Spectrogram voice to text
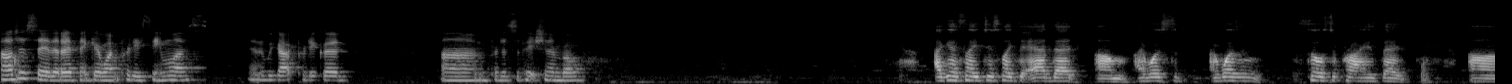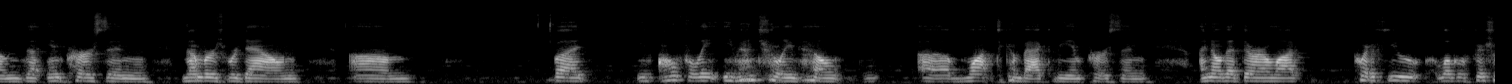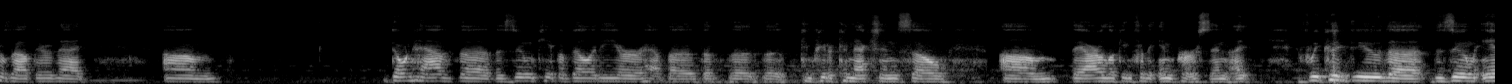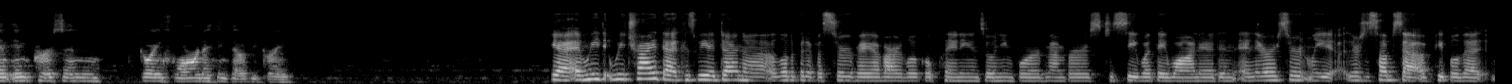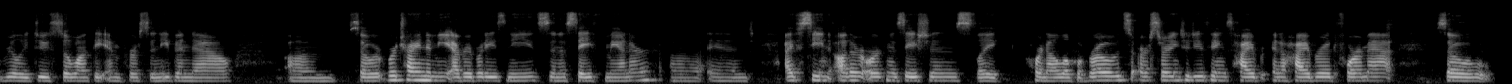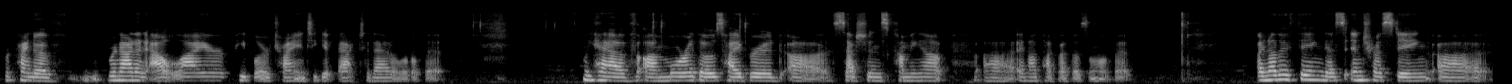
I'll just say that I think it went pretty seamless and we got pretty good um, participation in both. I guess I'd just like to add that um, I was I wasn't so surprised that um, the in-person numbers were down, um, but hopefully eventually they'll uh, want to come back to the in-person. I know that there are a lot quite a few local officials out there that um, don't have the, the Zoom capability or have the, the, the, the computer connection. So um, they are looking for the in-person. I, if we could do the, the Zoom and in-person going forward, I think that would be great. Yeah, and we we tried that because we had done a, a, little bit of a survey of our local planning and zoning board members to see what they wanted, and and there are certainly there's a subset of people that really do still want the in person even now. Um, so we're trying to meet everybody's needs in a safe manner, uh, and I've seen other organizations like Cornell Local Roads are starting to do things in a hybrid format. So we're kind of we're not an outlier. People are trying to get back to that a little bit we have um, more of those hybrid uh, sessions coming up, uh, and I'll talk about those in a little bit. Another thing that's interesting, uh,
